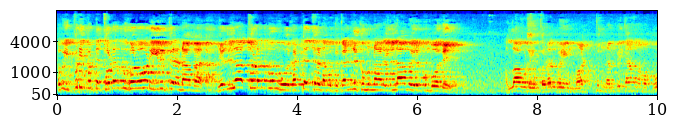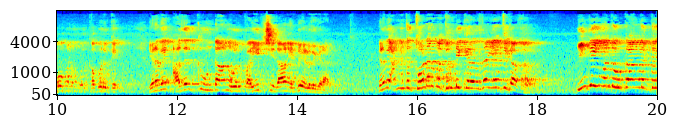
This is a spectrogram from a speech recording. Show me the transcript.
அப்போ இப்படிப்பட்ட தொடர்புகளோடு இருக்கிற நாம எல்லா தொடர்பும் ஒரு கட்டத்தில் நமக்கு கண்ணுக்கு முன்னால் இல்லாமல் இருக்கும்போது அல்லாவுடைய தொடர்பையும் மட்டும் நம்பித்தான் நம்ம போகணும் ஒரு கபருக்கு. எனவே அதற்கு உண்டான ஒரு பயிற்சி தான் என்று எழுதுகிறார். எனவே அந்த தொடர்பை துண்டிக்கிறது தான் ஏத்திக்காப்பு இங்கேயும் வந்து உட்கார்ந்துட்டு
